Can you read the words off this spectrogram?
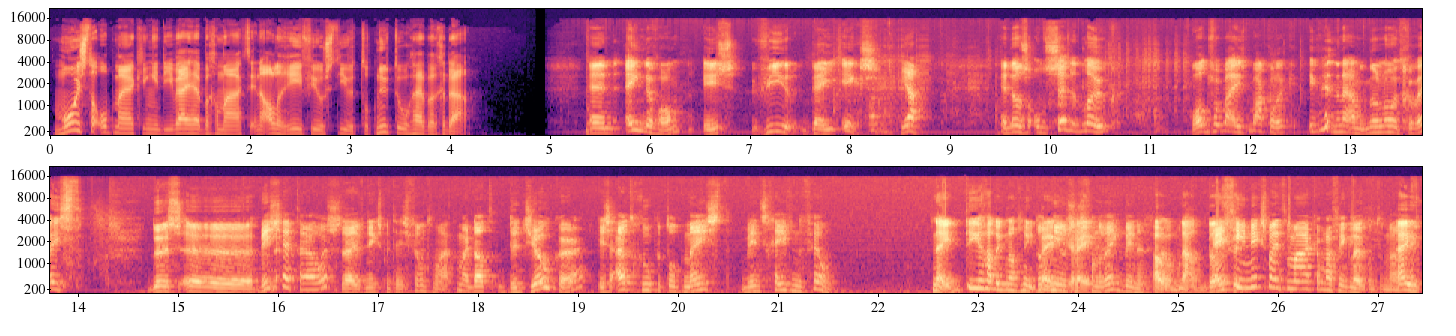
mooiste opmerkingen die wij hebben gemaakt in alle reviews die we tot nu toe hebben gedaan. En één daarvan is 4DX. Ja. En dat is ontzettend leuk, want voor mij is het makkelijk. Ik ben er namelijk nog nooit geweest. Dus, uh, Wist jij trouwens, dat heeft niks met deze film te maken, maar dat The Joker is uitgeroepen tot meest winstgevende film? Nee, die had ik nog niet dat nieuws is van de week binnengekomen. Oh, nou, dat Heeft hier niks mee te maken, maar vind ik leuk om te melden.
